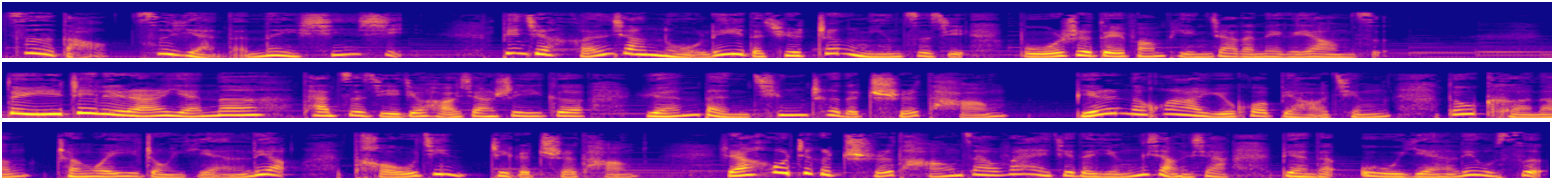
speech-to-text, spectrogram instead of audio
自导自演的内心戏，并且很想努力的去证明自己不是对方评价的那个样子。对于这类人而言呢，他自己就好像是一个原本清澈的池塘。别人的话语或表情都可能成为一种颜料，投进这个池塘，然后这个池塘在外界的影响下变得五颜六色、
